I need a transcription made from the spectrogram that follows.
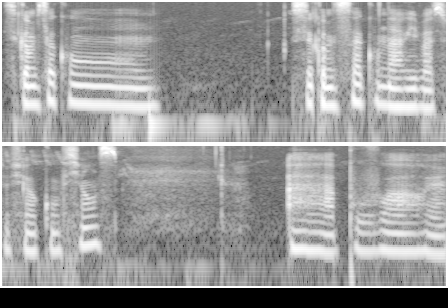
c'est comme ça qu'on c'est comme ça qu'on arrive à se faire confiance, à pouvoir euh,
